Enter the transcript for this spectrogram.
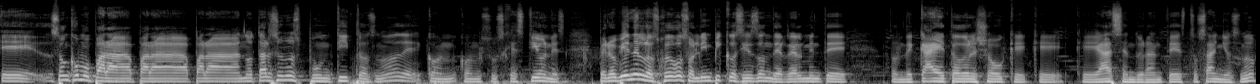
eh, son como para, para, para anotarse unos puntitos, ¿no? De, con, con sus gestiones. Pero vienen los Juegos Olímpicos y es donde realmente donde cae todo el show que, que, hacen durante estos años, ¿no?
